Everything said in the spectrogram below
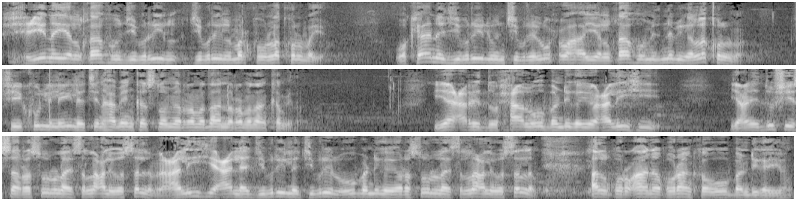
xiina yalqaahu jibriil markuu la kulmayo. Wa kaana jibriilun jibriil wuxuu ahaa yalqaahu mid nebiga la kulma fii kulli leylatin habeen kastoo min ramadaana ramadaan ka mida yacridu xaaluu u bandhigayo calayhi yacnii dushiisa rasuululahi sal alla aleh wasalam calayhi calaa jibriila jibriil uu u bandhigayo rasuululahi sal alla aleh wasalam alqur'aana qur'aanka uu u bandhigayo.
